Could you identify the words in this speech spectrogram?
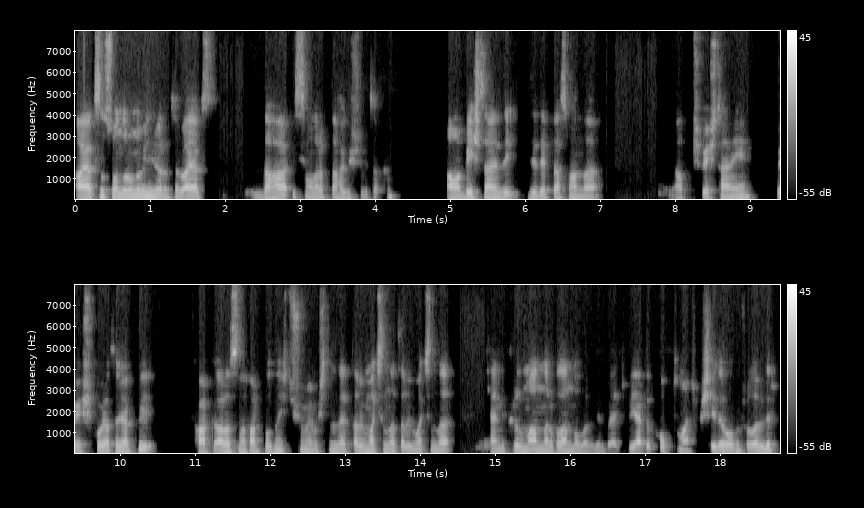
Ajax'ın son durumunu bilmiyorum tabii. Ajax daha isim olarak daha güçlü bir takım. Ama 5 tane de, de deplasmanda 65 taneyi 5 gol atacak bir fark arasında fark olduğunu hiç düşünmemiştim de tabii maçında tabii maçında kendi kırılma anları falan da olabilir. Belki bir yerde koptu maç. Bir şeyler olmuş olabilir.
